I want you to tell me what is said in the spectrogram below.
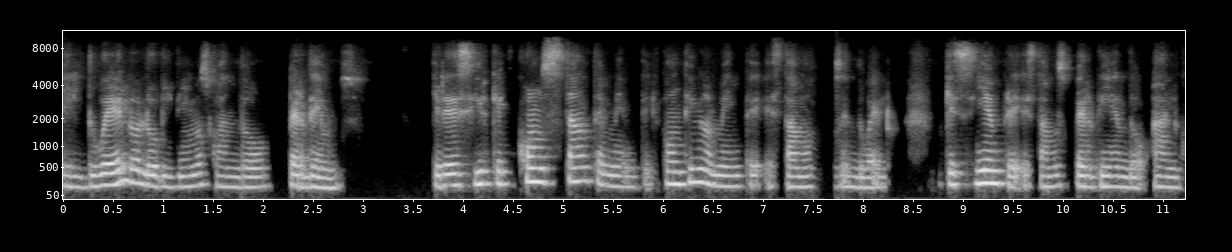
el duelo lo vivimos cuando perdemos. Quiere decir que constantemente, continuamente estamos en duelo, que siempre estamos perdiendo algo,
